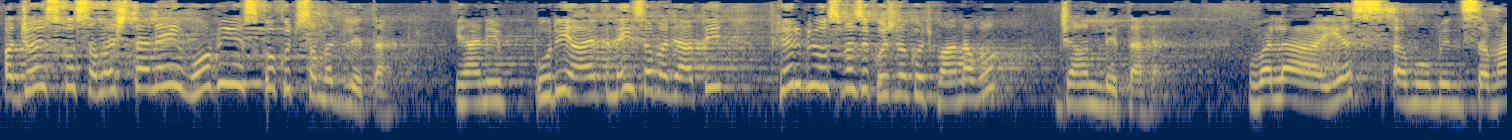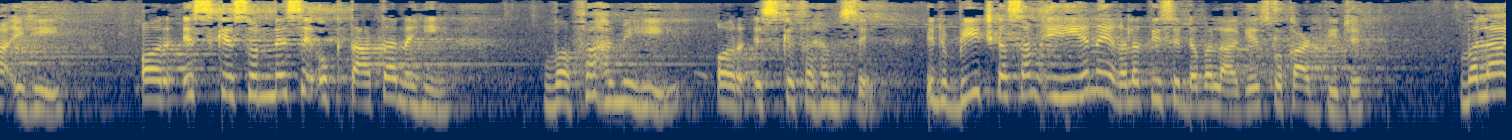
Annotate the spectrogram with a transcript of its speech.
اور جو اس کو سمجھتا نہیں، وہ بھی اس کو کچھ سمجھ لیتا ہے۔ یعنی پوری آیت نہیں سمجھ آتی، پھر بھی اس میں سے کچھ نہ کچھ مانا وہ جان لیتا ہے۔ ولا یس امومن سما ہی اور اس کے سننے سے اکتاتا نہیں۔ وہ فہم ہی اور اس کے فہم سے۔ یہ جو بیچ کا سم ہی ہے نا، یہ غلطی سے ڈبل آگے اس کو کاٹ دیجیے ولا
